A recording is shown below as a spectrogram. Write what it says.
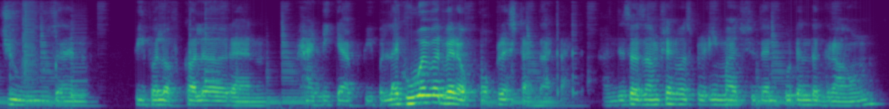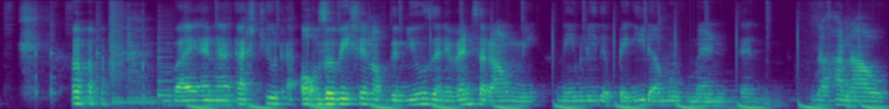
Jews and people of color and handicapped people, like whoever were oppressed at that time. And this assumption was pretty much then put in the ground by an astute observation of the news and events around me, namely the Pegida movement and the Hanau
